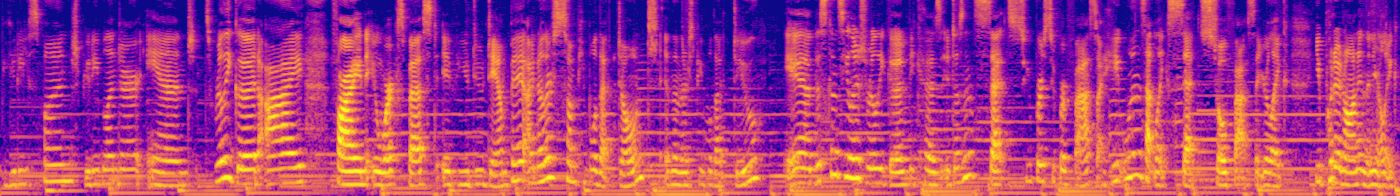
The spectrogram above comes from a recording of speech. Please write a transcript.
beauty sponge, beauty blender, and it's really good. I find it works best if you do damp it. I know there's some people that don't, and then there's people that do. And this concealer is really good because it doesn't set super, super fast. I hate ones that like set so fast that you're like, you put it on and then you're like,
